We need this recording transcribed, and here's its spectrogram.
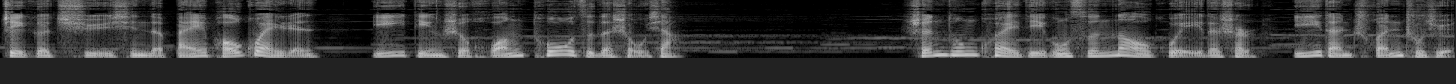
这个取信的白袍怪人一定是黄秃子的手下。神通快递公司闹鬼的事儿一旦传出去，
